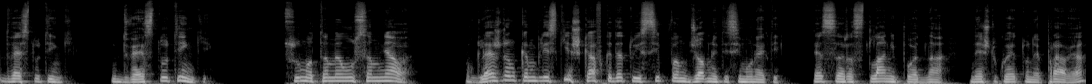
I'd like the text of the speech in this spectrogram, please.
две стотинки. Две стотинки. Сумата ме усъмнява. Поглеждам към близкия шкаф, където изсипвам джобните си монети. Те са разтлани по една, нещо, което не правя,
